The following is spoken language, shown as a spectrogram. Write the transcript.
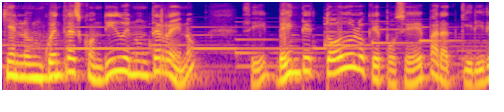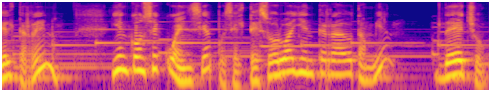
Quien lo encuentra escondido en un terreno, ¿sí? vende todo lo que posee para adquirir el terreno. Y en consecuencia, pues el tesoro hay enterrado también. De hecho,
